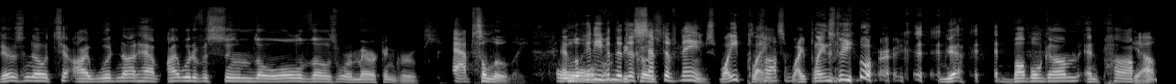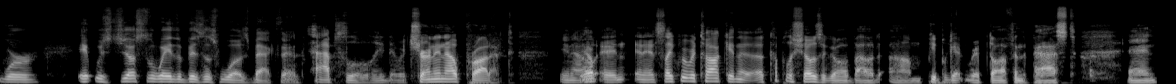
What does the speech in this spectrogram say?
There's no. T- I would not have. I would have assumed though all of those were American groups. Absolutely. And look at even the deceptive names. White Plains. Pop- White Plains, New York. Yeah, bubblegum and pop Yep. were. It was just the way the business was back then. Absolutely. They were churning out product. You know, Yep. and, and it's like we were talking a, a couple of shows ago about um, people getting ripped off in the past. And,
